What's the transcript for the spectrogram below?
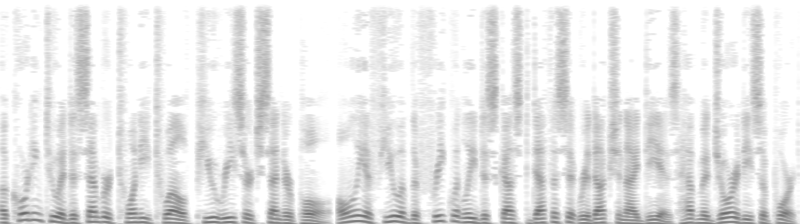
According to a December 2012 Pew Research Center poll, only a few of the frequently discussed deficit reduction ideas have majority support.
